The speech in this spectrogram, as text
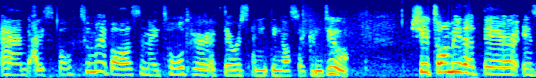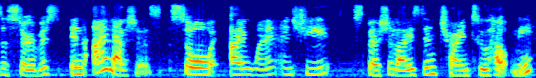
And I spoke to my boss and I told her if there was anything else I can do. She told me that there is a service in eyelashes. So I went and she specialized in trying to help me,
